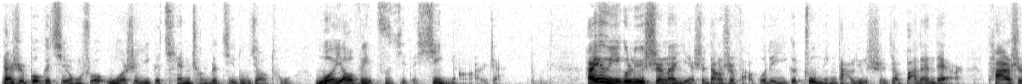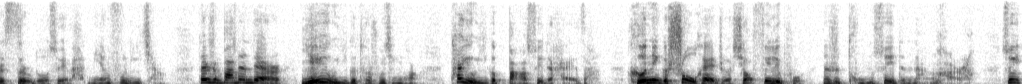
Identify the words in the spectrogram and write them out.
但是伯克奇荣说，我是一个虔诚的基督教徒，我要为自己的信仰而战。还有一个律师呢，也是当时法国的一个著名大律师，叫巴丹戴尔，他是四十多岁了，年富力强。但是巴丹戴尔也有一个特殊情况，他有一个八岁的孩子，和那个受害者小菲利普那是同岁的男孩啊。所以，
